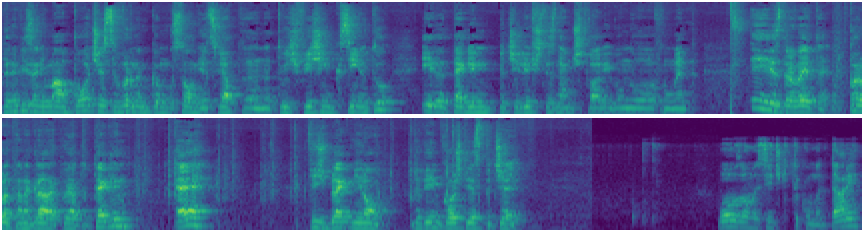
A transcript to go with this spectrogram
Да не ви занимавам повече, се върнем към основния цвят на Twitch Fishing, синьото и да теглим печелив. Ще знам, че това ви вълнува в момента. И здравейте! Първата награда, която теглим е Fish Black Miron. Да видим кой ще я спечели. Лоудваме всичките коментари.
